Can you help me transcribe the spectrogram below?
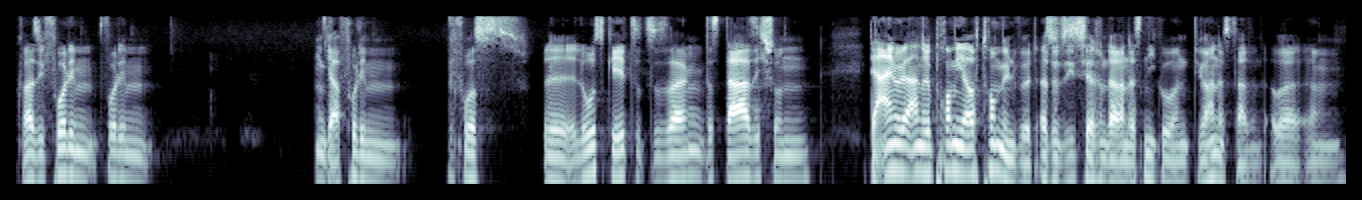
quasi vor dem, vor dem, ja, vor dem, bevor es äh, losgeht sozusagen, dass da sich schon der ein oder andere Promi auch trommeln wird. Also du siehst ja schon daran, dass Nico und Johannes da sind, aber ähm,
